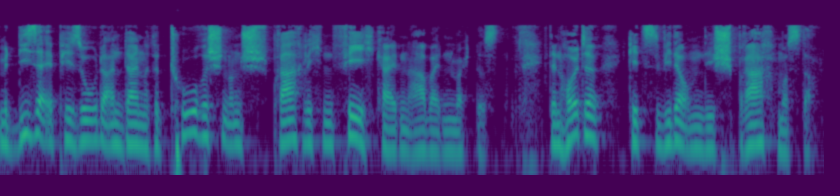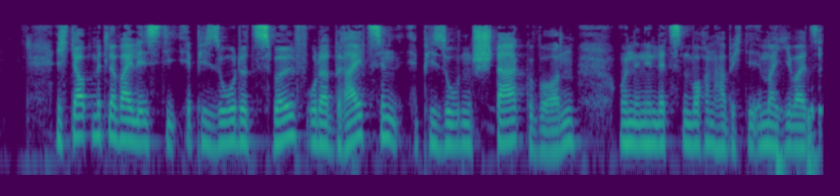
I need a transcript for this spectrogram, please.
mit dieser Episode an deinen rhetorischen und sprachlichen Fähigkeiten arbeiten möchtest. Denn heute geht es wieder um die Sprachmuster. Ich glaube, mittlerweile ist die Episode 12 oder 13 Episoden stark geworden und in den letzten Wochen habe ich dir immer jeweils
